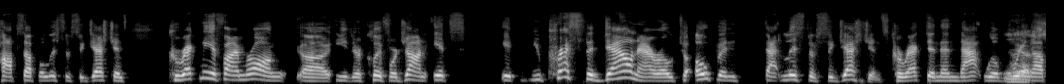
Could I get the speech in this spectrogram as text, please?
pops up a list of suggestions. Correct me if I'm wrong, uh, either Cliff or John. It's it you press the down arrow to open that list of suggestions, correct? And then that will bring yes. up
